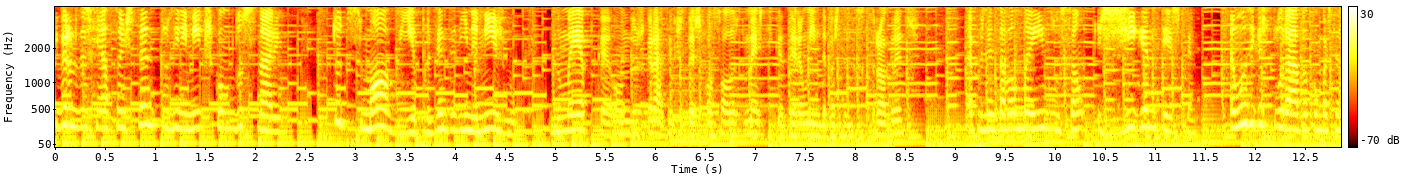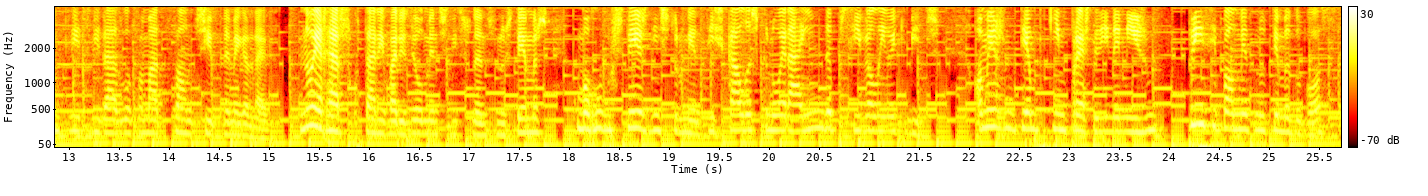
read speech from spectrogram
e vermos as reações tanto dos inimigos como do cenário. Tudo se move e apresenta dinamismo que, numa época onde os gráficos das consolas domésticas eram ainda bastante retrógrados, apresentava uma evolução gigantesca. A música explorava com bastante criatividade o afamado sound chip da Mega Drive. Não é raro escutarem vários elementos dissonantes nos temas, com uma robustez de instrumentos e escalas que não era ainda possível em 8 bits, ao mesmo tempo que empresta dinamismo, principalmente no tema do boss,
